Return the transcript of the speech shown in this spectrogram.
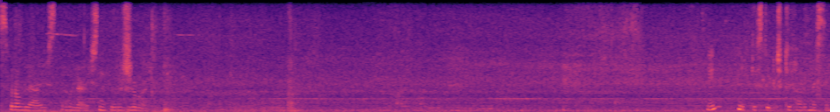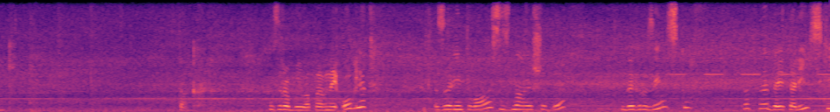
Справляюсь, справляюсь, не переживай. М, Які стульчики гарнесенькі. Так, зробила певний огляд, зорієнтувалася, знаю, що де, де грузинське кафе, де італійське.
